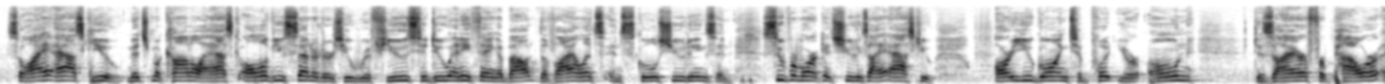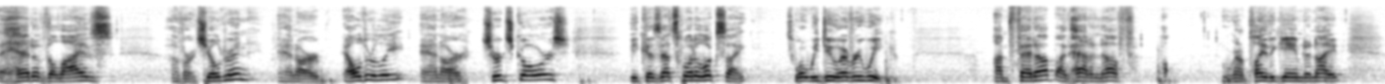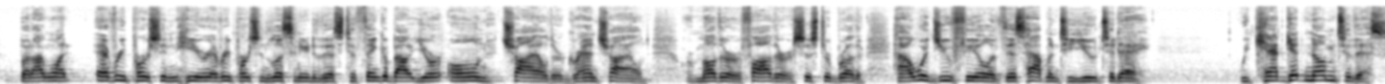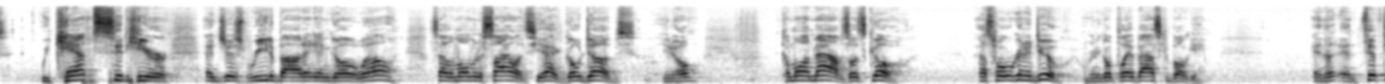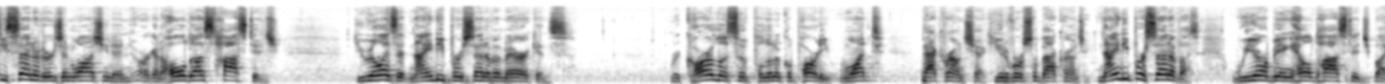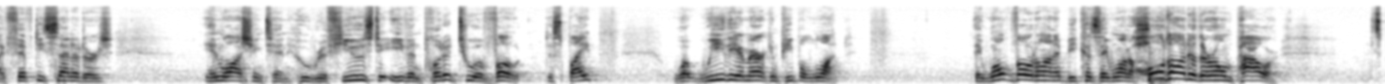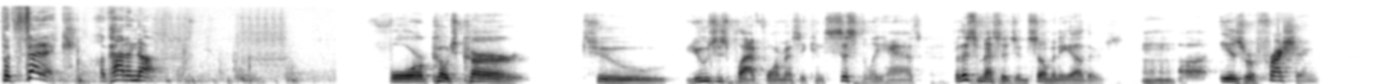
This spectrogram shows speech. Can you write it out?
So I ask you, Mitch McConnell, I ask all of you senators who refuse to do anything about the violence and school shootings and supermarket shootings, I ask you, are you going to put your own desire for power ahead of the lives of our children and our elderly and our churchgoers? Because that's what it looks like. It's what we do every week. I'm fed up. I've had enough. We're going to play the game tonight, but I want every person here, every person listening to this, to think about your own child or grandchild or mother or father or sister, brother. How would you feel if this happened to you today? We can't get numb to this. We can't sit here and just read about it and go, well, let's have a moment of silence. Yeah, go Dubs, you know. Come on, Mavs, let's go. That's what we're going to do. We're going to go play a basketball game. And, and 50 senators in Washington are going to hold us hostage. Do you realize that 90% of Americans, regardless of political party, want background check, universal background check. 90% of us, we are being held hostage by 50 senators in Washington who refuse to even put it to a vote, despite what we, the American people, want. They won't vote on it because they want to hold on to their own power. It's pathetic. I've had enough. For Coach Kerr to use his platform as he consistently has for this message and so many others mm-hmm. uh, is refreshing.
